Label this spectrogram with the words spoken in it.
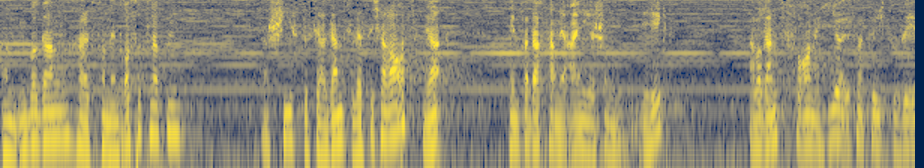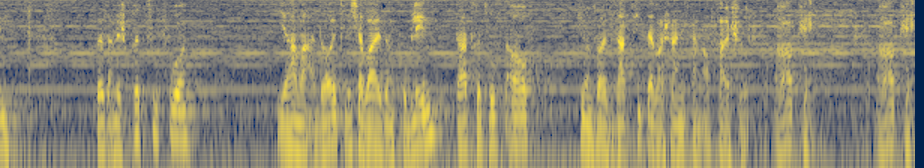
Am Übergang halt von den Drosselklappen. Da schießt es ja ganz lässig heraus. Ja, den Verdacht haben ja einige schon gehegt. Aber ganz vorne hier ist natürlich zu sehen, das ist eine Spritzufuhr. Hier haben wir deutlicherweise ein Problem. Da tritt Luft auf, beziehungsweise da zieht er wahrscheinlich dann auch Falschluft. Okay, okay.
